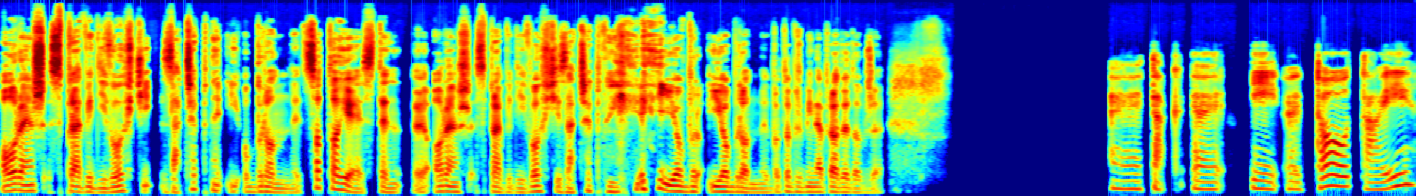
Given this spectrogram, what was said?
Oręż sprawiedliwości zaczepny i obronny. Co to jest ten oręż sprawiedliwości zaczepny i, obro, i obronny? Bo to brzmi naprawdę dobrze. E, tak. E, I e, tutaj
